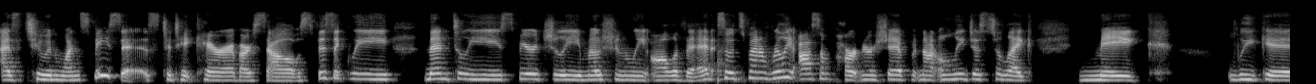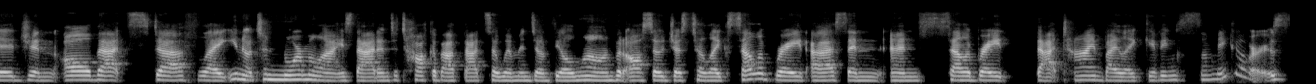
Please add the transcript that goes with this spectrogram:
as two in one spaces to take care of ourselves physically mentally spiritually emotionally all of it. So it's been a really awesome partnership not only just to like make leakage and all that stuff like you know to normalize that and to talk about that so women don't feel alone but also just to like celebrate us and and celebrate that time by like giving some makeovers.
